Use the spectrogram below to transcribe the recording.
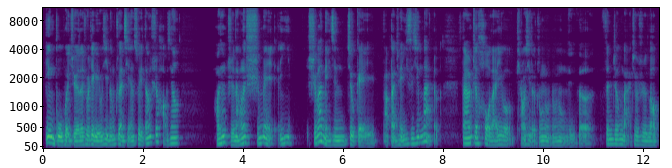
并不会觉得说这个游戏能赚钱，所以当时好像。好像只拿了十美一十万美金就给把版权一次性卖了，当然这后来又挑起了种种种种的一个纷争吧，就是老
